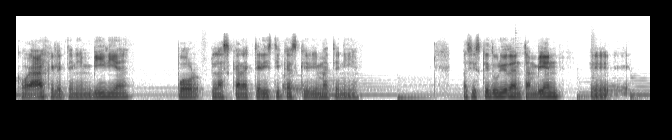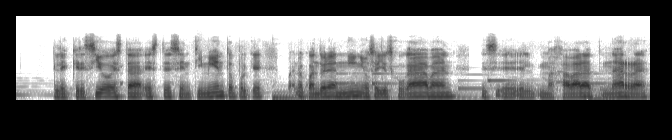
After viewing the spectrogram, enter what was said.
coraje, le tenía envidia por las características que Bima tenía. Así es que Duryodhan también eh, le creció esta, este sentimiento porque, bueno, cuando eran niños ellos jugaban, eh, el Mahabharat narra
